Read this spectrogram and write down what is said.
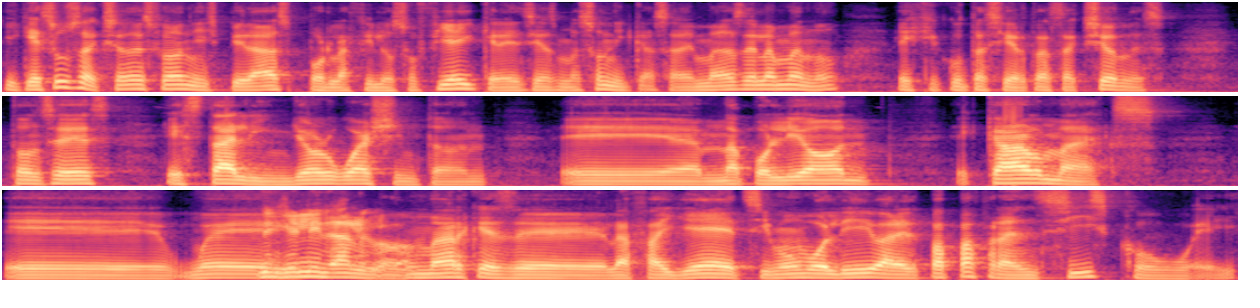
y que sus acciones fueron inspiradas por la filosofía y creencias masónicas. Además de la mano, ejecuta ciertas acciones. Entonces, Stalin, George Washington, eh, Napoleón, eh, Karl Marx, eh, güey, Miguel Hidalgo. Márquez de Lafayette, Simón Bolívar, el Papa Francisco, güey.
